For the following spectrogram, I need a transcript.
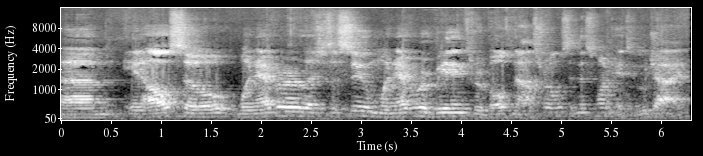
Um, and also, whenever, let's just assume, whenever we're breathing through both nostrils in this one, it's ujjayi.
